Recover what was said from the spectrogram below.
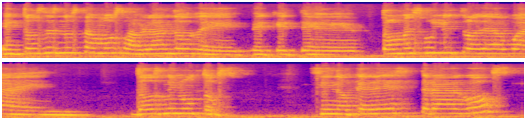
Entonces no estamos hablando de, que te tomes un litro de agua en dos minutos, sino que des tragos,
